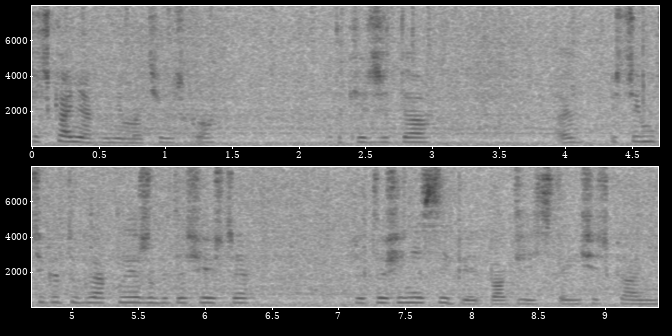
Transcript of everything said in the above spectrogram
Sieczkania nie ma ciężko. Takie żyto. Ale jeszcze mi czego tu brakuje, żeby to się jeszcze że to się nie sypie bardziej z tej sieczkami.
